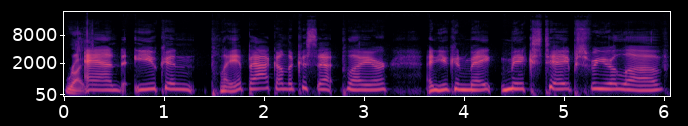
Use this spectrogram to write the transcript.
Right. and you can play it back on the cassette player and you can make mixtapes for your love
